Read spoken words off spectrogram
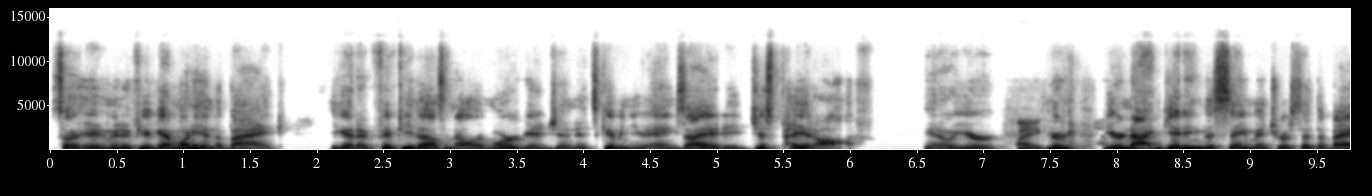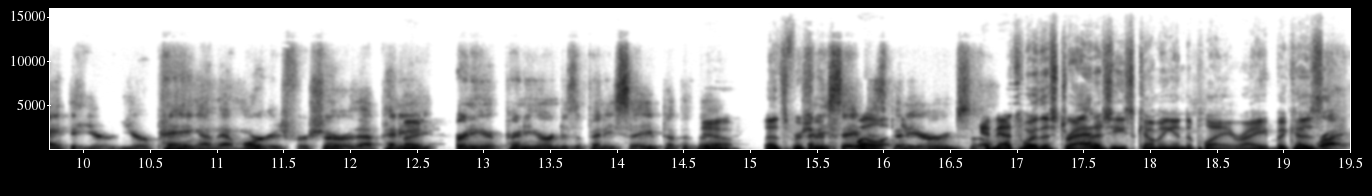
So I mean, if you've got money in the bank you got a $50,000 mortgage and it's giving you anxiety, just pay it off. You know, you're right. you're you're not getting the same interest at the bank that you're you're paying on that mortgage for sure. That penny Right. penny penny earned is a penny saved type of thing. Yeah, that's for Penny sure. saved Well, is penny earned. So and that's where the strategy's coming into play, right? Because right.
